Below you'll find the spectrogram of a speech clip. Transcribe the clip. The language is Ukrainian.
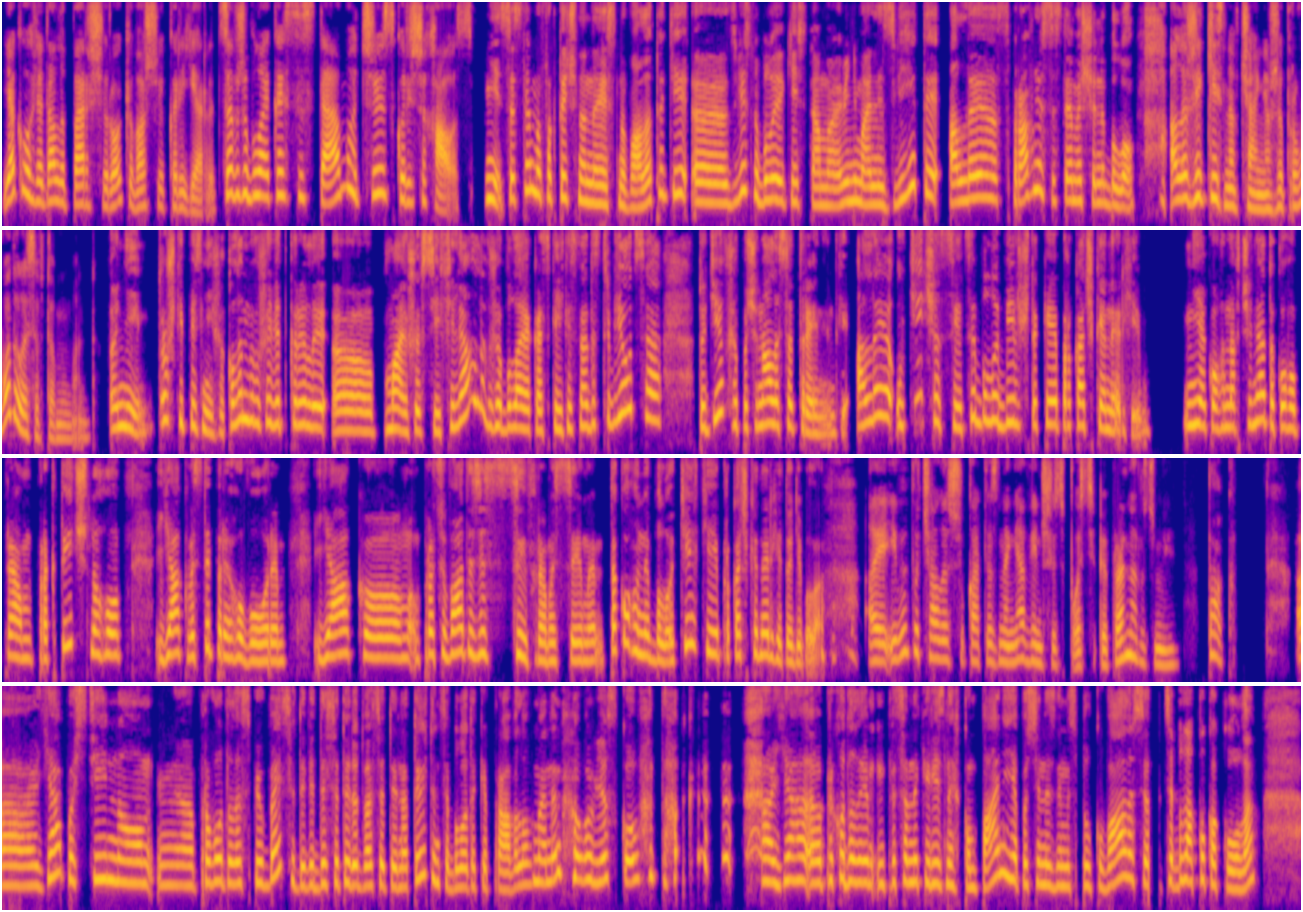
Як виглядали перші роки вашої кар'єри? Це вже була якась система чи скоріше хаос? Ні, системи фактично не існувала тоді. Е, Звісно, були якісь там е, мінімальні звіти, але справжньої системи ще не було. Але ж якісь навчання вже проводилися в той момент? Е, Ні, трошки пізніше. Коли ми вже відкрили майже всі філіали, вже була якась кількісна дистриб'юція, тоді вже починалися тренінги. Але у ті часи це було більш таке прокачка енергії. Ніякого навчання такого прям практичного, як вести переговори, як е, працювати зі цифрами з цими. Такого не було, тільки прокачка енергії тоді була. А, І ви почали шукати знання в інший спосіб, я правильно розумію? Так. Я постійно проводила співбесіди від 10 до 20 на тиждень. Це було таке правило в мене обов'язково. Так. Я е, приходили представники різних компаній, я постійно з ними спілкувалася. Це була Кока-Кола,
